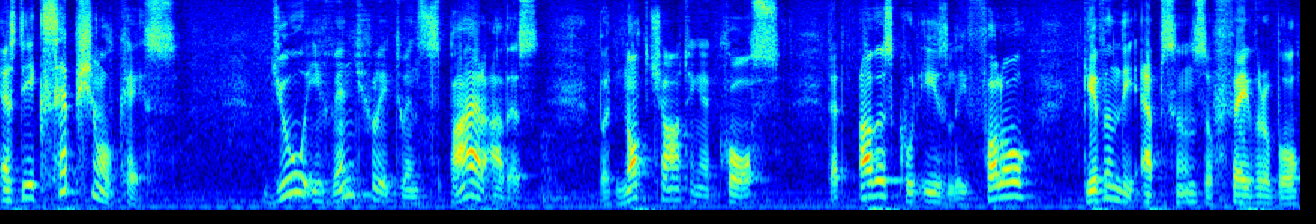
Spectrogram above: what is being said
as the exceptional case, due eventually to inspire others, but not charting a course that others could easily follow given the absence of favorable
